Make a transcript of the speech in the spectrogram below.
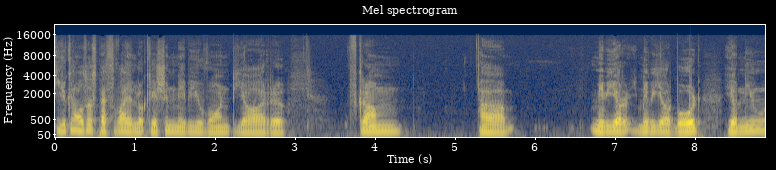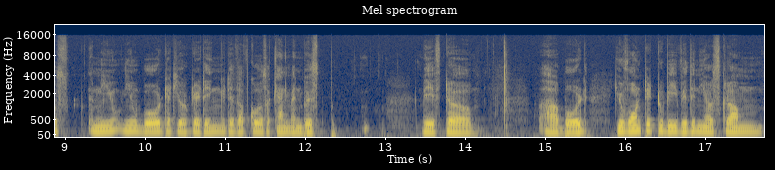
you can also specify a location. Maybe you want your uh, scrum uh, maybe your maybe your board your new new new board that you're creating. It is of course a kanban based based uh, uh, board. You want it to be within your scrum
